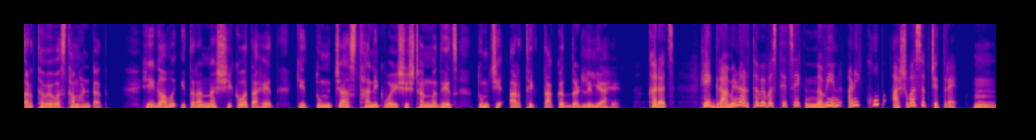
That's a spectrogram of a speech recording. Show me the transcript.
अर्थव्यवस्था म्हणतात. ही गावं इतरांना शिकवत आहेत की तुमच्या स्थानिक वैशिष्ट्यांमध्येच तुमची आर्थिक ताकद दडलेली आहे. खरंच हे ग्रामीण अर्थव्यवस्थेचे एक नवीन आणि खूप आश्वासक चित्र आहे. हम्म.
